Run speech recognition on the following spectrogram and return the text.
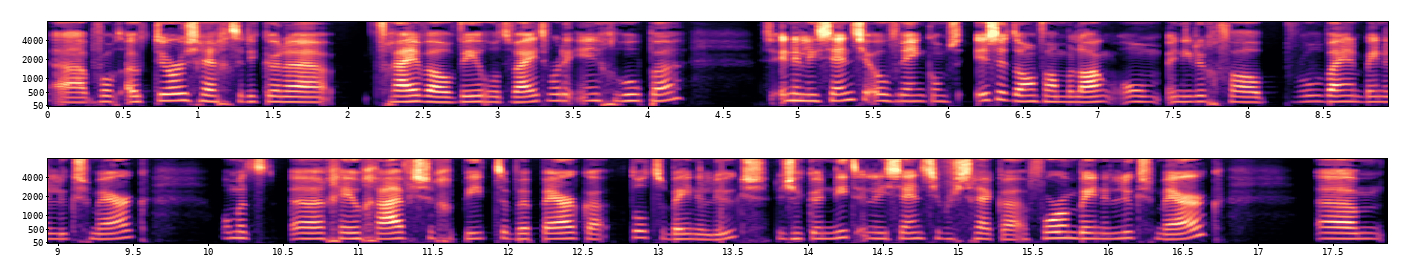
Eh, bijvoorbeeld auteursrechten die kunnen vrijwel wereldwijd worden ingeroepen. Dus in een licentieovereenkomst is het dan van belang om in ieder geval bijvoorbeeld bij een Benelux-merk om het eh, geografische gebied te beperken tot de Benelux. Dus je kunt niet een licentie verstrekken voor een Benelux-merk ehm,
